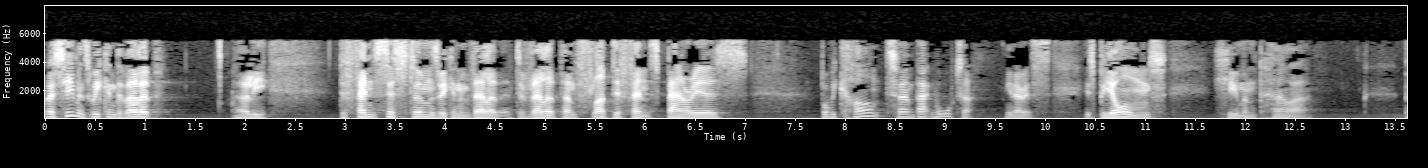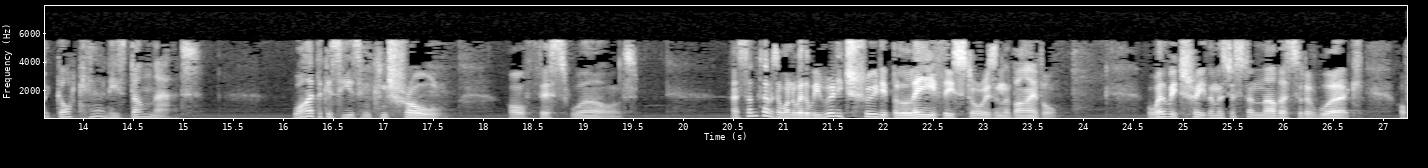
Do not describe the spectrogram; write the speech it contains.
And as humans, we can develop early defense systems, we can develop, um, flood defense barriers, but we can't turn back water. You know, it's, it's beyond human power. But God can. He's done that. Why? Because He's in control of this world. And sometimes I wonder whether we really truly believe these stories in the Bible, or whether we treat them as just another sort of work of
